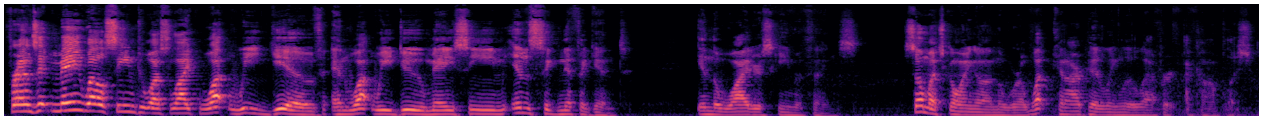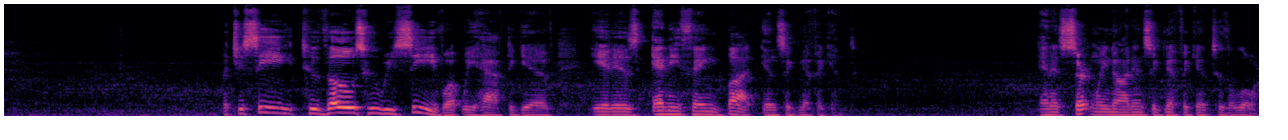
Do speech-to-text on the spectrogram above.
Friends, it may well seem to us like what we give and what we do may seem insignificant in the wider scheme of things. So much going on in the world. What can our piddling little effort accomplish? But you see, to those who receive what we have to give, it is anything but insignificant. And it's certainly not insignificant to the Lord.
